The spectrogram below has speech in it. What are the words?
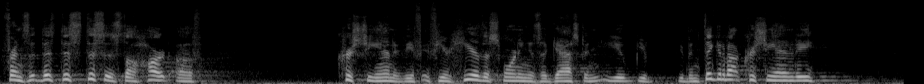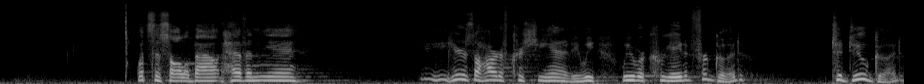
Friends, this, this, this is the heart of Christianity, if, if you're here this morning as a guest and you, you, you've been thinking about Christianity, what's this all about? Heaven, yeah. Here's the heart of Christianity. We, we were created for good, to do good,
